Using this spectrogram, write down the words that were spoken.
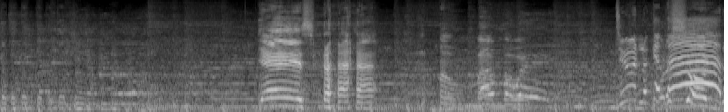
Yes! oh. Dude, look at What that!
